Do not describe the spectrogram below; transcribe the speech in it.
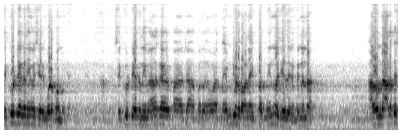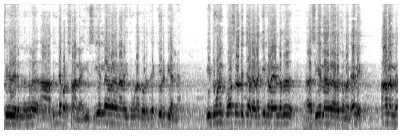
സെക്യൂരിറ്റിയൊക്കെ നിയമിച്ചു തരും കുഴപ്പമൊന്നുമില്ല. സെക്യൂരിറ്റിയൊക്കെ നിയമം. അതൊക്കെ എം ഡിയോട് പറഞ്ഞാൽ ഇപ്പൊ നിന്ന് ചെയ്തു തരും പിന്നെന്താ? അതുകൊണ്ട് അതൊക്കെ ചെയ്തു തരും നിങ്ങൾ അതിന്റെ പ്രശ്നമല്ല. ഈ സി എൽ ആറാണ് ഈ തൂണൊക്കെ ഒരു സെക്യൂരിറ്റി അല്ല. ഈ തൂണിൽ പോസ്റ്റർ ഒട്ടിച്ചാൽ ഇളക്കി കളയേണ്ടത് സി എൽ ആർ ചുമതല അല്ലേ? ആണല്ലോ?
